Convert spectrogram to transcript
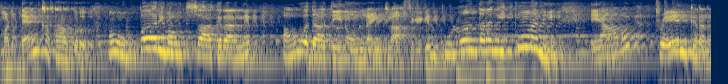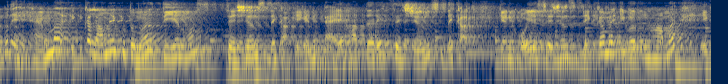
මට දැන් කතා කරොත් මම උපරිම උත්සාහ කරන්නේ පහුවදා තියෙන ඔන්ලයින් ක්ලාස් එක ගැන පුළුවන් තරම් ඉක්මනින් එයාව ට්‍රේන් කරන්න. මොකද හැම එක ළමයෙකුටම තියෙනවා සෙෂන්ස් දෙකක්. ඒ කියන්නේ පැය හතරේ සෙෂන්ස් දෙකක්. කියන්නේ ඔය සෙෂන්ස් දෙකම ඉවර වුණාම ඒක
